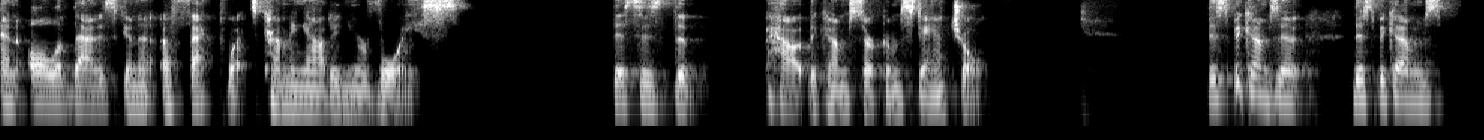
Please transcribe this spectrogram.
and all of that is going to affect what's coming out in your voice. This is the how it becomes circumstantial. This becomes a this becomes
